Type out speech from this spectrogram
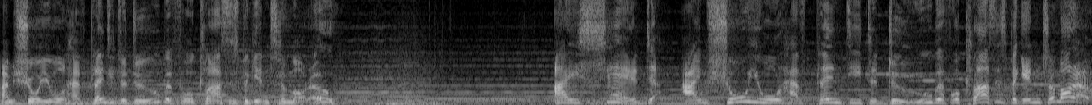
I'm sure you will have plenty to do before classes begin tomorrow. I said, I'm sure you all have plenty to do before classes begin tomorrow.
